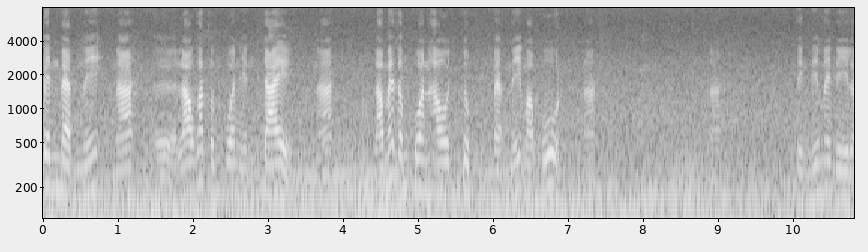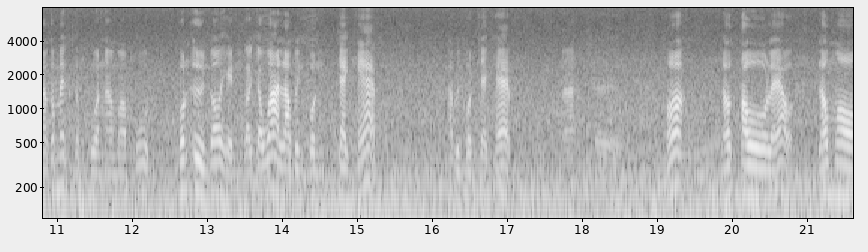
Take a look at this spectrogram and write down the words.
เป็นแบบนี้นะเออเราก็สมควรเห็นใจนะ เราไม่สมควรเอาจุดแบบนี้มาพูดนะนะสิ่งที่ไม่ดีเราก็ไม่สมควรเอามาพูด คนอื่นก็เห็นเขาจะว่าเราเป็นคนใจแคบเราเป็นคนใจแคบ นะเออเพราะเราโตแล้ว เรามอง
